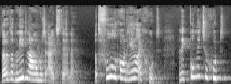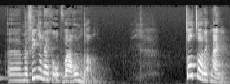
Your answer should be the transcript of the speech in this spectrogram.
Dat ik dat niet langer moest uitstellen. Dat voelde gewoon heel erg goed. En ik kon niet zo goed uh, mijn vinger leggen op waarom dan. Totdat ik mijn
